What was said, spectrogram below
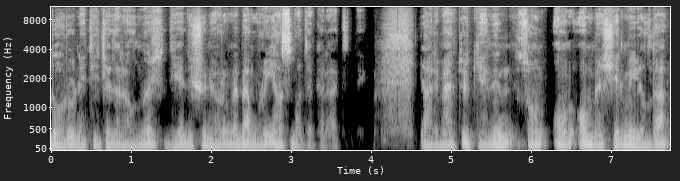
doğru neticeler alınır diye düşünüyorum ve ben bunun yansımadığı kanaatindeyim. Yani ben Türkiye'nin son 10-15-20 yılda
